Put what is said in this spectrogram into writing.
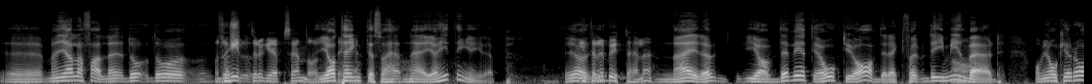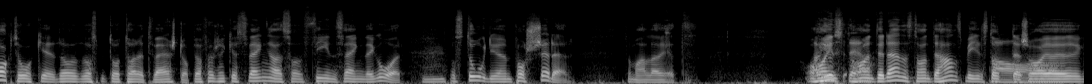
Eh, Men i alla fall, då... då Och då hittade du grepp sen då? Jag tänkte så här, Ja. nej jag hittade ingen grepp. Jag, Inte när du bytte heller? Nej, det, ja, det vet jag. Jag åkte ju av direkt. För det är i min Ja. värld, om jag åker rakt så åker, då, då, då tar det tvärstopp. Jag försöker svänga så fin sväng det går. Mm. Då stod det ju en Porsche där, som alla vet. Och Ja, har, inte, det, har ja. inte den, har inte hans bil stått där så har jag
